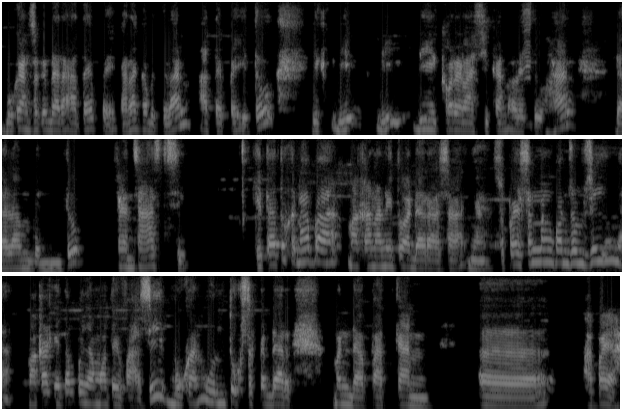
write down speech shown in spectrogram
bukan sekedar ATP, karena kebetulan ATP itu di, di, di, dikorelasikan oleh Tuhan dalam bentuk sensasi kita tuh kenapa makanan itu ada rasanya? Supaya senang konsumsinya. Maka kita punya motivasi bukan untuk sekedar mendapatkan eh, apa ya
